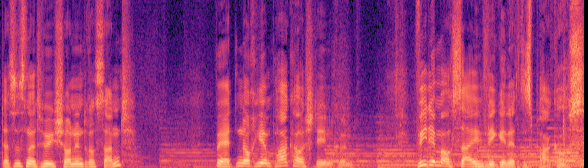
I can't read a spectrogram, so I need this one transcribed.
Das ist natürlich schon interessant. Wir hätten auch hier im Parkhaus stehen können. Wie dem auch sei, wir gehen jetzt ins Parkhaus.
